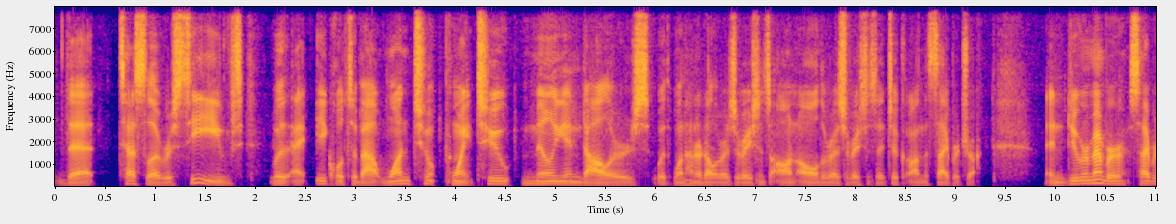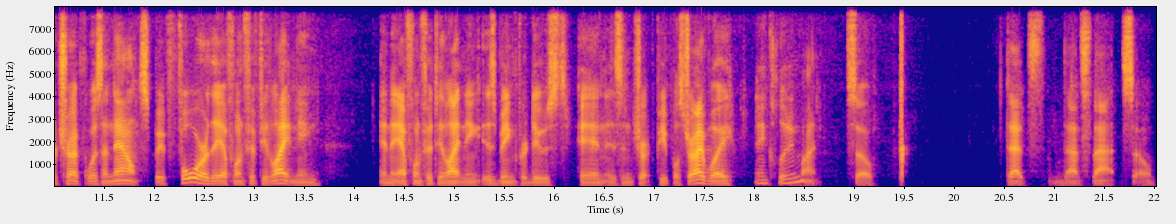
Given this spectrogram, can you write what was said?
that Tesla received was equal to about 1.2 million dollars with $100 reservations on all the reservations they took on the Cybertruck. And do remember, Cybertruck was announced before the F-150 Lightning, and the F-150 Lightning is being produced and is in people's driveway, including mine. So that's that's that. So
